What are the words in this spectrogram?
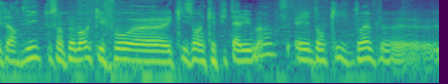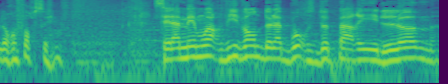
Je leur dis tout simplement qu'il faut euh, qu'ils ont un capital humain et donc ils doivent le, le renforcer. C'est la mémoire vivante de la Bourse de Paris, l'homme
